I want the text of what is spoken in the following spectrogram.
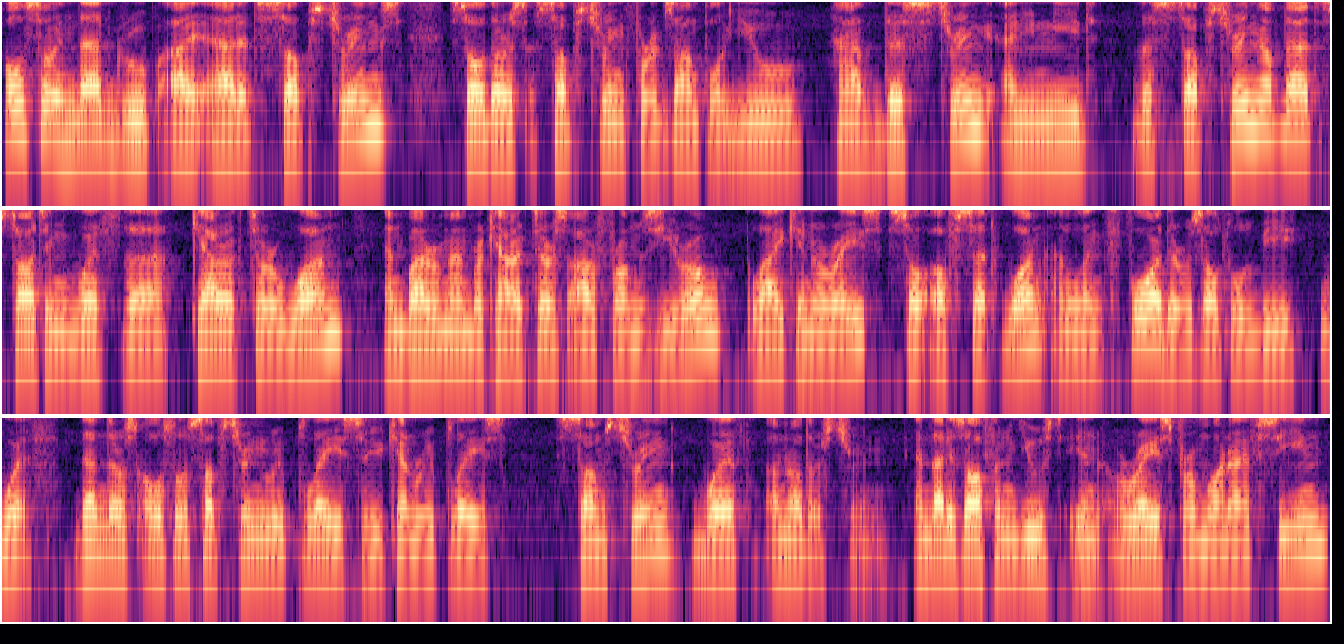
Also in that group I added substrings. So there's a substring, for example, you have this string and you need the substring of that starting with the character 1 and by remember characters are from 0 like in arrays so offset 1 and length 4 the result will be with. Then there's also substring replace. So you can replace some string with another string. And that is often used in arrays from what I've seen.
